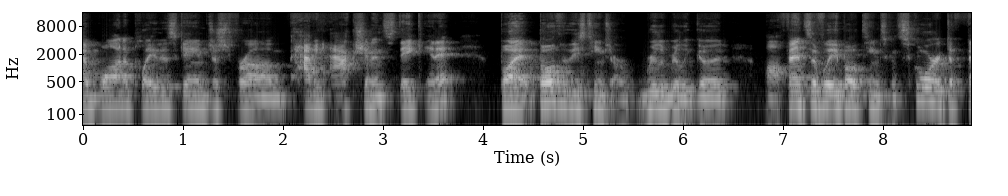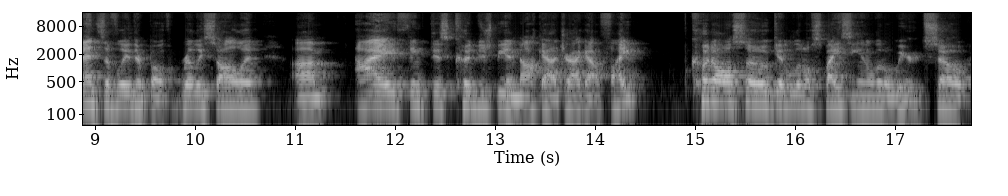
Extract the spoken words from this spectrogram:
I want to play this game just from having action and stake in it. But both of these teams are really, really good offensively. Both teams can score. Defensively, they're both really solid. Um, I think this could just be a knockout, drag out fight. Could also get a little spicy and a little weird. So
